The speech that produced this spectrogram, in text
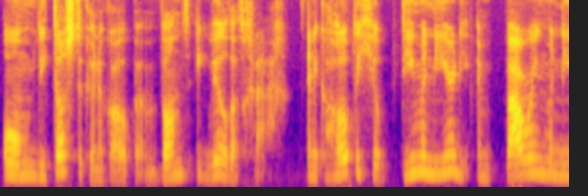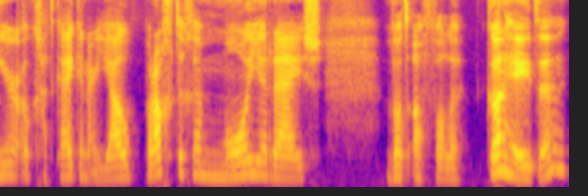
Om die tas te kunnen kopen, want ik wil dat graag. En ik hoop dat je op die manier, die empowering manier, ook gaat kijken naar jouw prachtige, mooie reis. Wat afvallen kan heten.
